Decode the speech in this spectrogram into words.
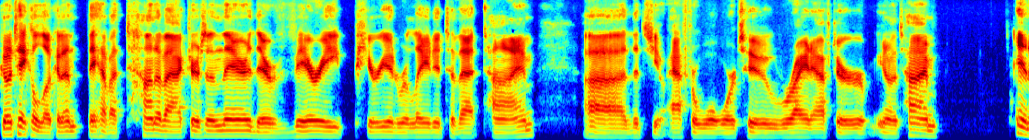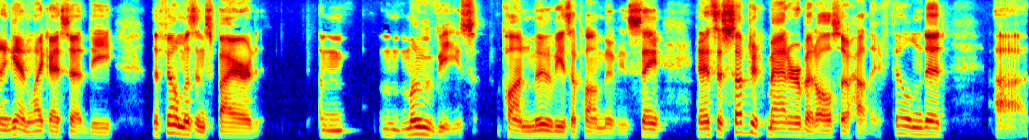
go take a look at them. They have a ton of actors in there. They're very period related to that time uh, that's you know after World War II, right after you know the time. And again, like I said, the the film is inspired um, movies upon movies upon movies. Same, and it's a subject matter, but also how they filmed it. Uh,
